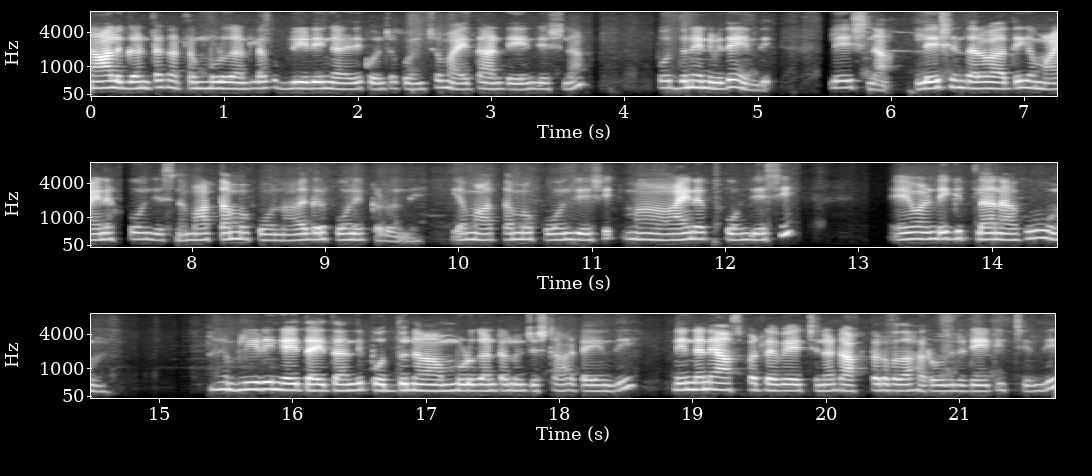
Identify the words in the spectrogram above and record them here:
నాలుగు గంటలకు అట్లా మూడు గంటలకు బ్లీడింగ్ అనేది కొంచెం కొంచెం అయితాంటే ఏం చేసినా, పొద్దున ఎనిమిది అయింది. లేచిన లేచిన తర్వాత ఇక మా ఆయనకు ఫోన్ చేసినా. మా అత్తమ్మ ఫోన్ నా దగ్గర ఫోన్ ఎక్కడ ఉంది ఇక మా అత్తమ్మ ఫోన్ చేసి మా ఆయనకు ఫోన్ చేసి, ఏమండి గిట్లా నాకు బ్లీడింగ్ అయితే అవుతుంది పొద్దున మూడు గంటల నుంచి స్టార్ట్ అయింది. నిన్ననే హాస్పిటల్ వేయించిన డాక్టర్ 16 రోజులు డేట్ ఇచ్చింది.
